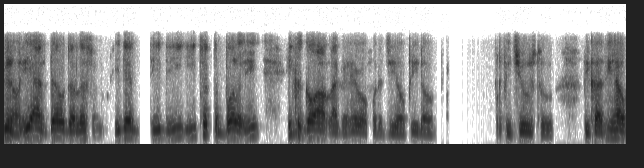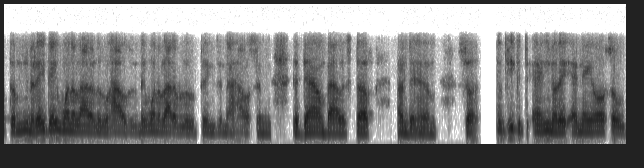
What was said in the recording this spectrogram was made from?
You know, he has Bill to listen. He did. He, he he took the bullet. He he could go out like a hero for the GOP though, if he choose to, because he helped them. You know, they they won a lot of little houses. They won a lot of little things in the house and the down ballot stuff under him. So he could, and you know, they and they also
